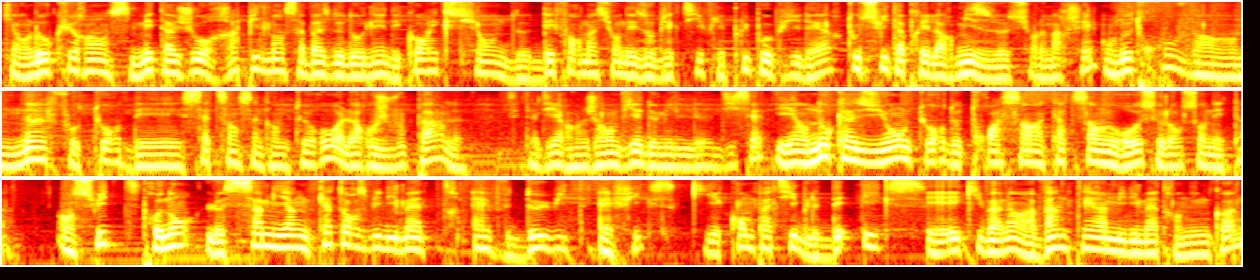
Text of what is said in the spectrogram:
qui en l'occurrence met à jour rapidement sa base de données des corrections de déformation des objectifs les plus populaires, tout de suite après leur mise sur le marché. On le trouve en neuf autour des 750 euros à l'heure où je vous parle, c'est-à-dire en janvier 2017, et en occasion autour de 300 à 400 euros selon son état. Ensuite, prenons le Samyang 14 mm f2.8 FX qui est compatible DX et équivalent à 21 mm en Nikon.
